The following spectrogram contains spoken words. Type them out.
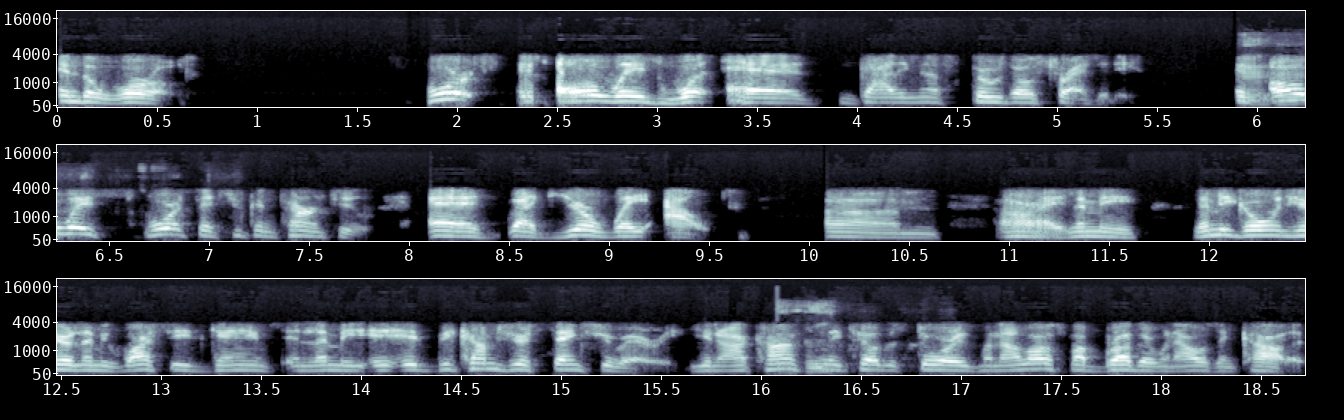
in the world. Sports is always what has gotten us through those tragedies. It's mm-hmm. always sports that you can turn to as like your way out. Um, all right, let me let me go in here, let me watch these games, and let me. It, it becomes your sanctuary. You know, I mm-hmm. constantly mm-hmm. tell the story when I lost my brother when I was in college.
